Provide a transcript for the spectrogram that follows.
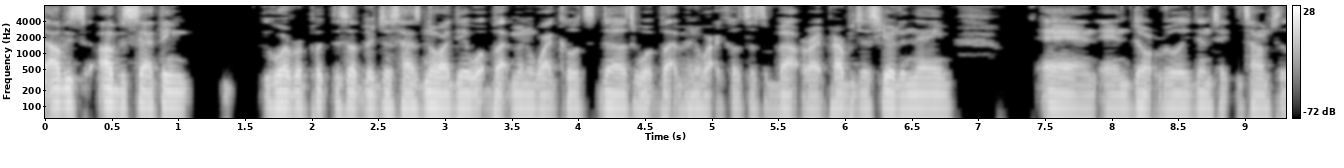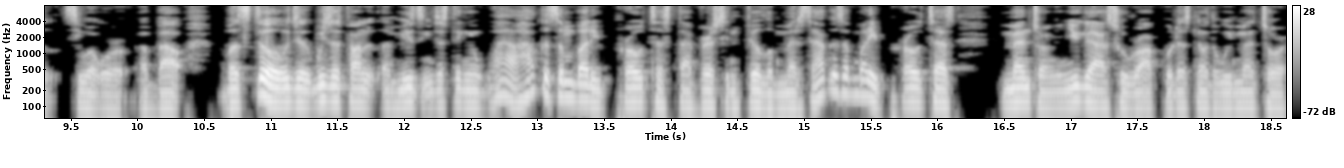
obviously, obviously, I think whoever put this up there just has no idea what black men in white coats does, what black men in white coats is about, right? Probably just hear the name and and don't really didn't take the time to see what we're about. But still, we just we just found it amusing, just thinking, wow, how could somebody protest diversity in the field of medicine? How could somebody protest mentoring? And you guys who rock with us know that we mentor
